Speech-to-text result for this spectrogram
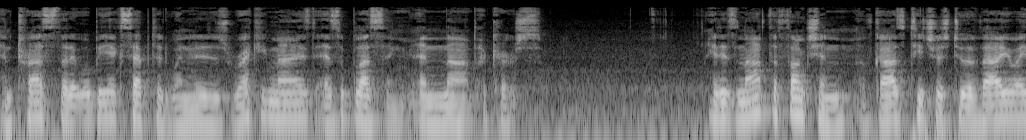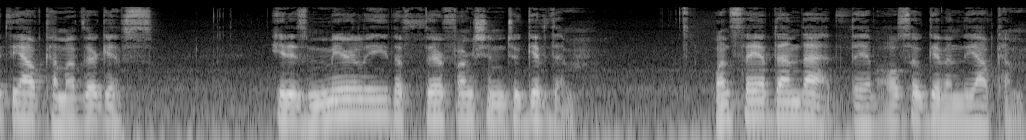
and trust that it will be accepted when it is recognized as a blessing and not a curse. It is not the function of God's teachers to evaluate the outcome of their gifts. It is merely the, their function to give them. Once they have done that, they have also given the outcome,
